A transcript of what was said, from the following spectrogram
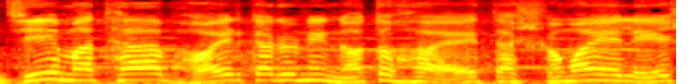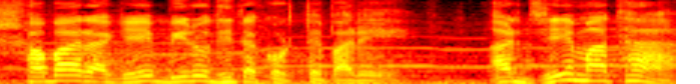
যে মাথা ভয়ের কারণে নত হয়, তা সময় এলে সবার আগে বিরোধিতা করতে পারে। আর যে মাথা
